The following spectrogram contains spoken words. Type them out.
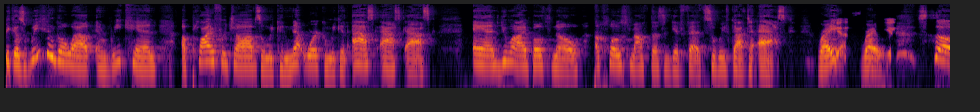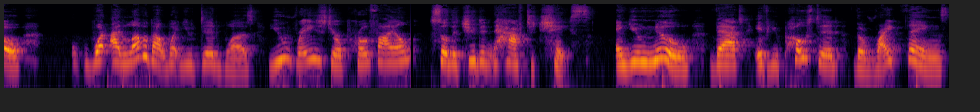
Because we can go out and we can apply for jobs and we can network and we can ask, ask, ask. And you and I both know a closed mouth doesn't get fed. So we've got to ask, right? Yes. Right. Yes. So, what I love about what you did was you raised your profile so that you didn't have to chase. And you knew that if you posted the right things,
